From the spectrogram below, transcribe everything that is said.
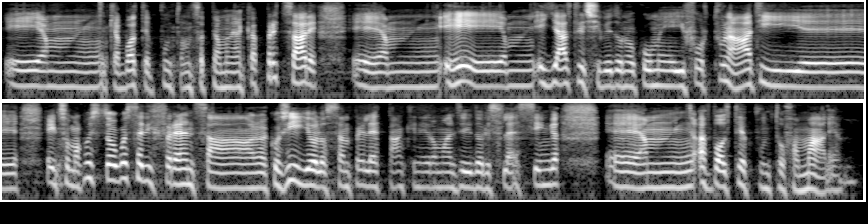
e, um, che a volte appunto non sappiamo neanche apprezzare. E, um, e, um, e, gli altri ci vedono come i fortunati e, insomma questo, questa differenza così io l'ho sempre letta anche nei romanzi di Doris Lessing a volte appunto fa male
